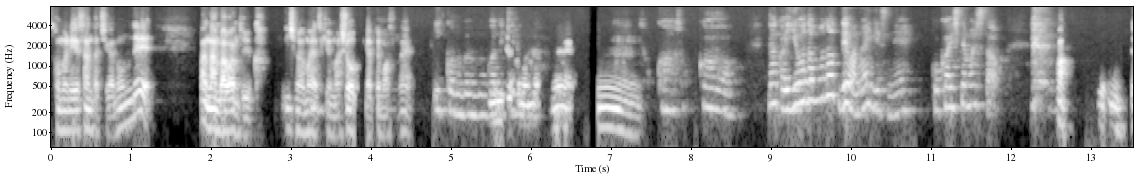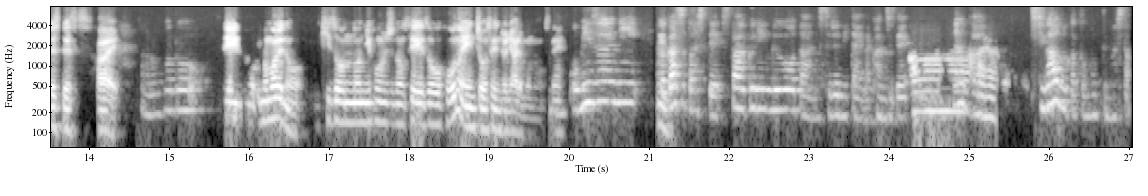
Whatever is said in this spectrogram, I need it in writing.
ソムリエさんたちが飲んで、まあ、ナンバーワンというか、一番うまいやつ決めましょうってやってますね。一個の分門ができるんだ。ね。うん。そっか、そっか。なんか異様なものではないんですね。誤解してました。うんですです。はい。なるほど。製造今までの既存の日本酒の製造法の延長線上にあるものですね。お水にうんガス足してスパークリングウォーターにするみたいな感じで、あなんか違うのかと思ってました。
